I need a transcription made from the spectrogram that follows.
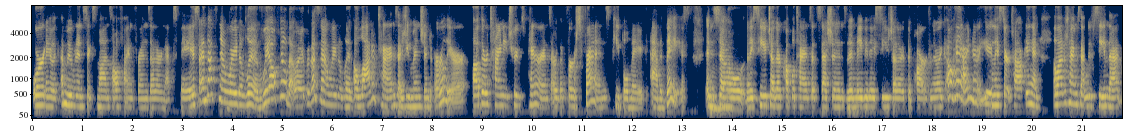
Or you're like, I'm moving in six months, I'll find friends at our next base. And that's no way to live. We all feel that way, but that's not a way to live. A lot of times, as you mentioned earlier, other tiny troops parents are the first friends people make at a base. And mm-hmm. so they see each other a couple times at sessions, then maybe they see each other at the park and they're like, oh, hey, I know you. And they start talking. And a lot of times that we've seen that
